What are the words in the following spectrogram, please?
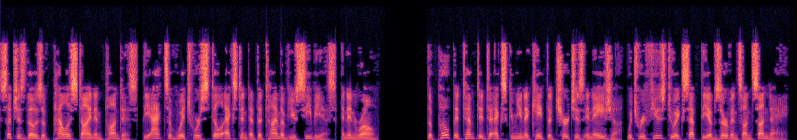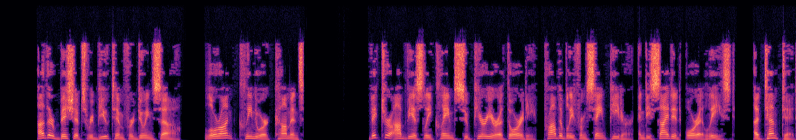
such as those of Palestine and Pontus, the acts of which were still extant at the time of Eusebius, and in Rome. The Pope attempted to excommunicate the churches in Asia, which refused to accept the observance on Sunday. Other bishops rebuked him for doing so. Laurent Cleenewerck comments, Victor obviously claimed superior authority, probably from St. Peter, and decided, or at least, attempted,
